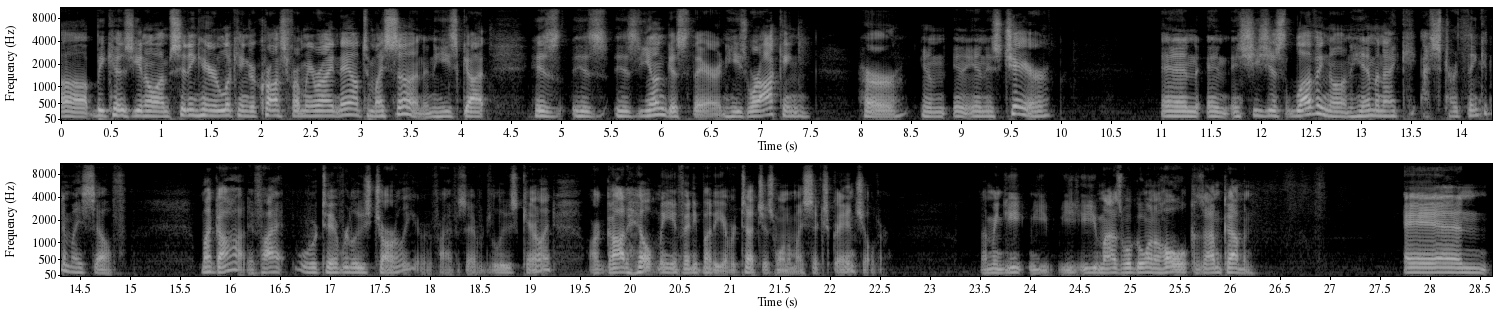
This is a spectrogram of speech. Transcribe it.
Uh, because you know I'm sitting here looking across from me right now to my son, and he's got his his his youngest there, and he's rocking her in in, in his chair, and, and and she's just loving on him, and I I start thinking to myself, my God, if I were to ever lose Charlie, or if I was ever to lose Caroline, or God help me if anybody ever touches one of my six grandchildren. I mean, you you, you might as well go in a hole because I'm coming. And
